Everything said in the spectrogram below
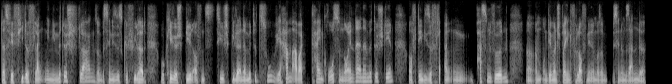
dass wir viele Flanken in die Mitte schlagen, so ein bisschen dieses Gefühl hat, okay, wir spielen auf einen Zielspieler in der Mitte zu, wir haben aber keinen großen Neuner in der Mitte stehen auf den diese Flanken passen würden. Ähm, und dementsprechend verlaufen die immer so ein bisschen im Sande.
